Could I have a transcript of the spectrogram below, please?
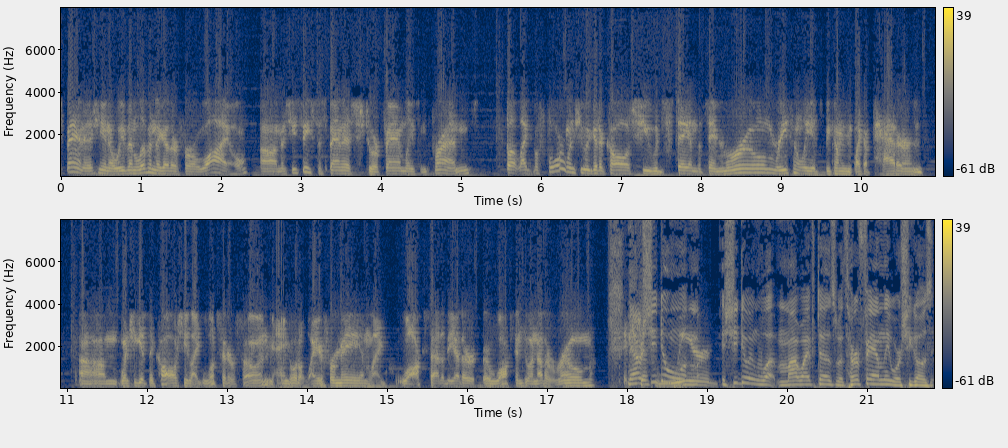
Spanish. You know, we've been living together for a while, um, and she speaks to Spanish to her families and friends. But like before, when she would get a call, she would stay in the same room. Recently, it's become like a pattern. Um, when she gets a call, she like looks at her phone, angled away from me, and like walks out of the other or walks into another room. It's now, is she doing weird. What, is she doing what my wife does with her family, where she goes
